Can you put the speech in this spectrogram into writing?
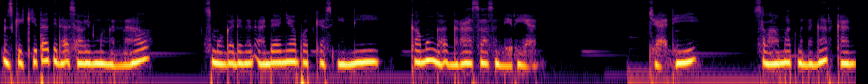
Meski kita tidak saling mengenal, semoga dengan adanya podcast ini, kamu gak ngerasa sendirian. Jadi, selamat mendengarkan.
